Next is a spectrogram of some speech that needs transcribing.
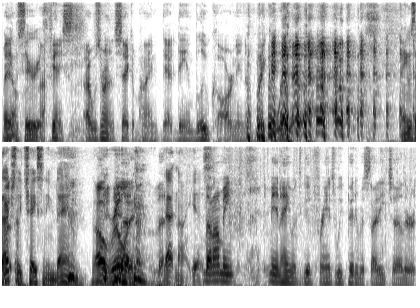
he Well, was serious. I finished. I was running second behind that damn blue car, and then I break a wheel. And he was actually chasing him down Oh, really? that night, yes. but I mean, me and Heyman's good friends. We pitted beside each other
